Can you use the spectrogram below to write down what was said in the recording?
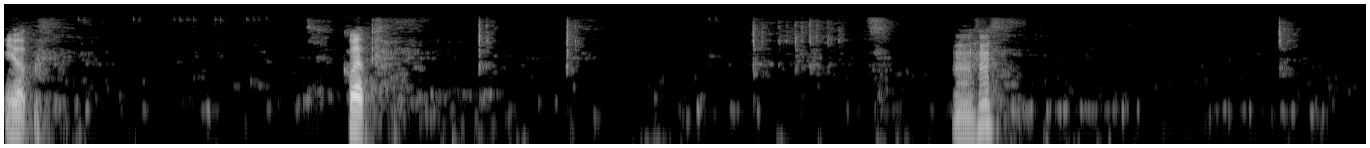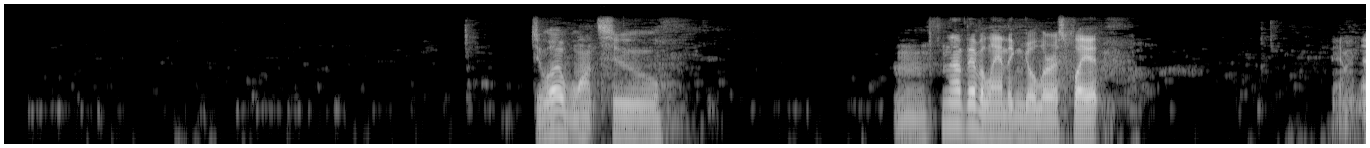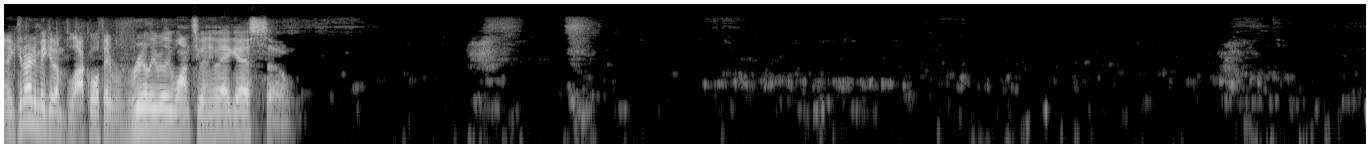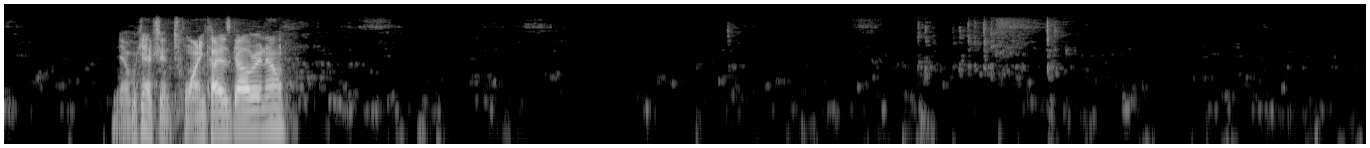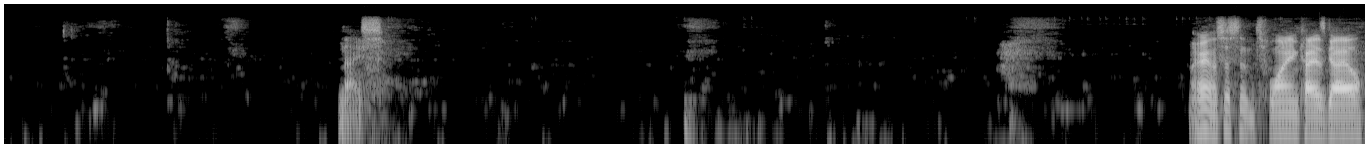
Yep. Equip. Mm-hmm. Do I want to... Mm, no, if they have a land, they can go Lurrus play it. Damn it. And they can already make it unblockable if they really, really want to anyway, I guess, so... Yeah, we can actually entwine Kaya's Guile right now. Nice. Alright, let's just entwine Kaya's Guile.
